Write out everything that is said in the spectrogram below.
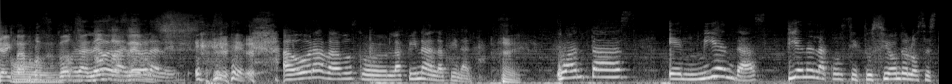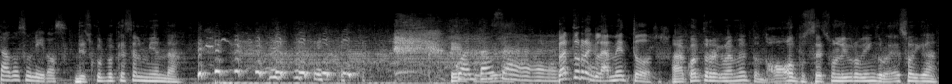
ahí Oh. vamos. Dos, Órale, dos órale, órale. Ahora vamos con la final, la final. ¿Cuántas enmiendas tiene la Constitución de los Estados Unidos? disculpe, ¿qué es enmienda? ¿Cuántas? ah, ¿Cuántos reglamentos? ¿A cuánto reglamento? No, pues es un libro bien grueso, oiga.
